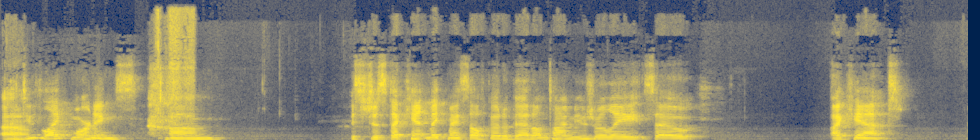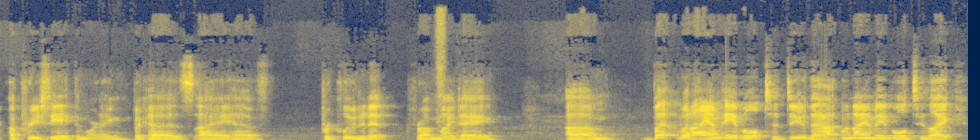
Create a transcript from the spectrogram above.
um, I do like mornings. Um, it's just I can't make myself go to bed on time usually, so I can't appreciate the morning because I have precluded it from my day. Um, but when I am able to do that, when I am able to like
